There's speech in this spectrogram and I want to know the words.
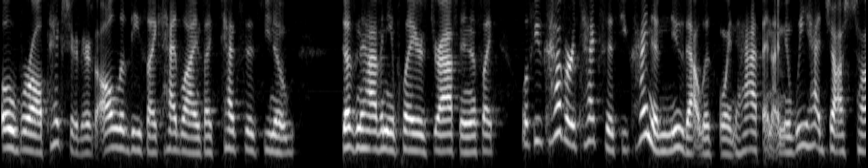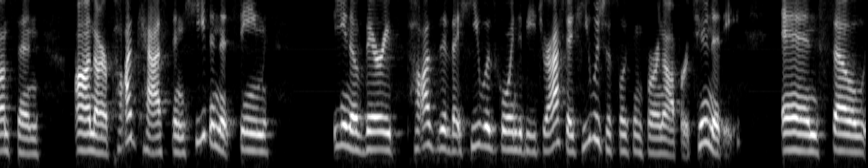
overall picture. There's all of these like headlines like Texas, you know, doesn't have any players drafted. And it's like, well, if you cover Texas, you kind of knew that was going to happen. I mean, we had Josh Thompson on our podcast and he didn't seem you know very positive that he was going to be drafted. He was just looking for an opportunity. And so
